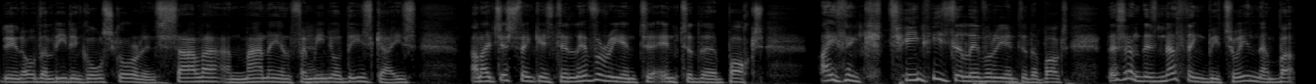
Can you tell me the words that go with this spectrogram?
you know the leading goal scorer in Salah and Mane and Firmino. These guys, and I just think his delivery into into the box. I think Tierney's delivery into the box. Listen, there's nothing between them, but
